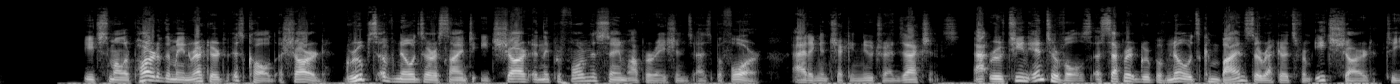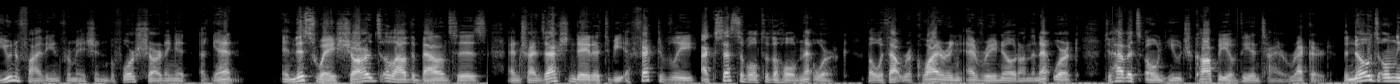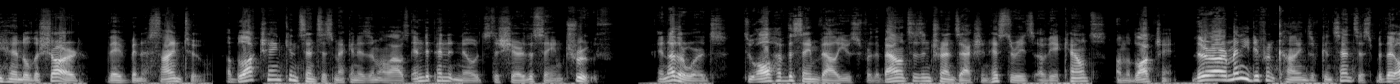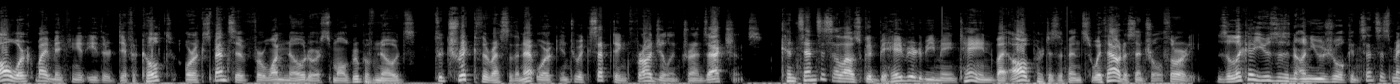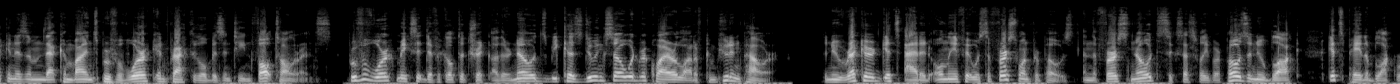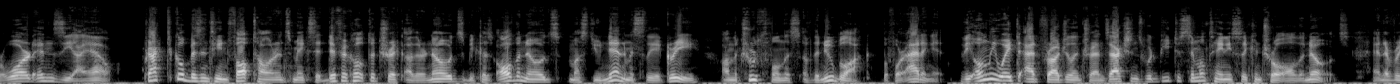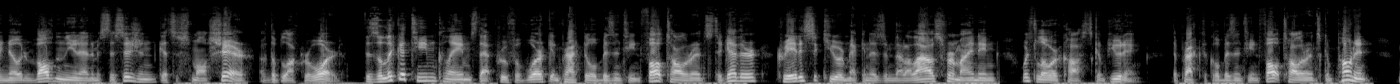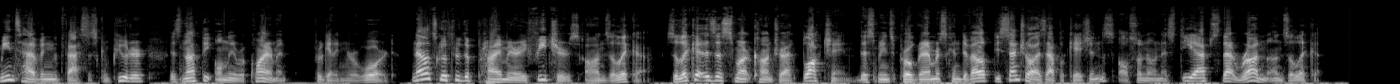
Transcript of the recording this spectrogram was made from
Each smaller part of the main record is called a shard. Groups of nodes are assigned to each shard and they perform the same operations as before adding and checking new transactions. At routine intervals, a separate group of nodes combines the records from each shard to unify the information before sharding it again. In this way, shards allow the balances and transaction data to be effectively accessible to the whole network, but without requiring every node on the network to have its own huge copy of the entire record. The nodes only handle the shard they've been assigned to. A blockchain consensus mechanism allows independent nodes to share the same truth. In other words, to all have the same values for the balances and transaction histories of the accounts on the blockchain. There are many different kinds of consensus, but they all work by making it either difficult or expensive for one node or a small group of nodes to trick the rest of the network into accepting fraudulent transactions. Consensus allows good behavior to be maintained by all participants without a central authority. Zilliqa uses an unusual consensus mechanism that combines proof of work and practical Byzantine fault tolerance. Proof of work makes it difficult to trick other nodes because doing so would require a lot of computing power. The new record gets added only if it was the first one proposed, and the first node to successfully propose a new block gets paid a block reward in ZIL. Practical Byzantine fault tolerance makes it difficult to trick other nodes because all the nodes must unanimously agree on the truthfulness of the new block before adding it. The only way to add fraudulent transactions would be to simultaneously control all the nodes, and every node involved in the unanimous decision gets a small share of the block reward. The Zilliqa team claims that proof of work and practical Byzantine fault tolerance together create a secure mechanism that allows for mining with lower cost computing. The practical Byzantine fault tolerance component means having the fastest computer is not the only requirement for getting reward. Now let's go through the primary features on Zilliqa. Zilliqa is a smart contract blockchain. This means programmers can develop decentralized applications, also known as dApps, that run on Zilliqa.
